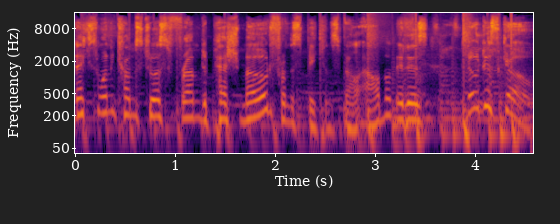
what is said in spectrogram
Next one comes to us from Depeche Mode from the Speak and Spell album. It is No Disco.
